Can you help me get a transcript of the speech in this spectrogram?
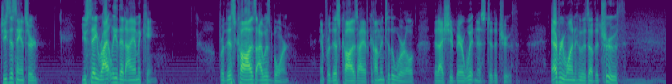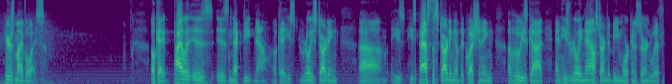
Jesus answered, You say rightly that I am a king. For this cause I was born, and for this cause I have come into the world, that I should bear witness to the truth. Everyone who is of the truth hears my voice. Okay, Pilate is is neck deep now. Okay, he's really starting. Um, he's he's past the starting of the questioning of who he's got, and he's really now starting to be more concerned with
